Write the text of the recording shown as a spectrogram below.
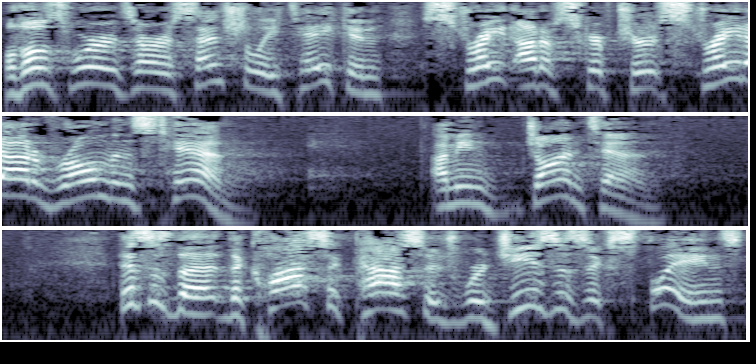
Well, those words are essentially taken straight out of scripture, straight out of Romans 10. I mean, John 10. This is the, the classic passage where Jesus explains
